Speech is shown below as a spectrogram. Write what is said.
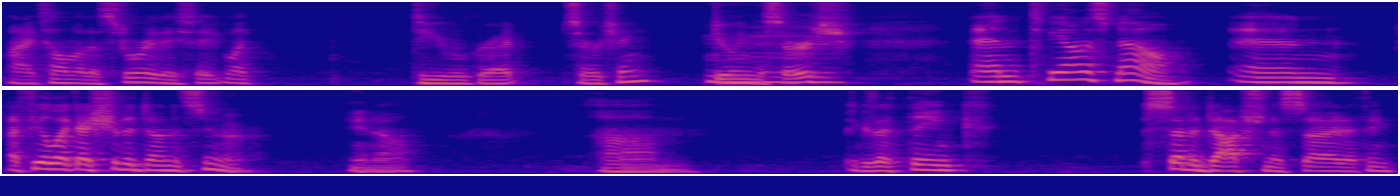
when I tell them the story, they say like, "Do you regret searching, doing the Mm. search?" And to be honest, no. And I feel like I should have done it sooner. You know, um, because I think set adoption aside, I think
